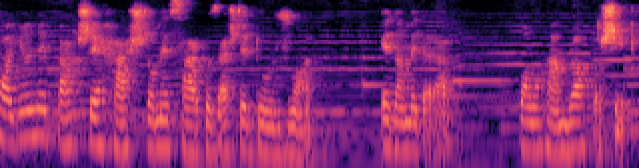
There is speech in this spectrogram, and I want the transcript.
پایان بخش هشتم سرگذشت دونجوان ادامه دارد. با ما همراه باشید.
